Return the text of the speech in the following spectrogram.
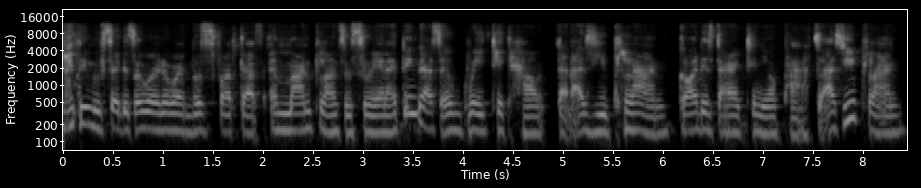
I think we've said this over and over in this podcast. A man plans his way. And I think that's a great take out that as you plan, God is directing your path. So as you plan,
